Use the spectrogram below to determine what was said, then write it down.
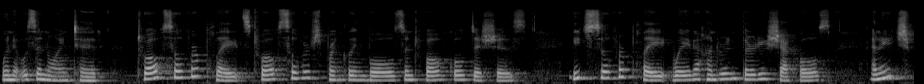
when it was anointed twelve silver plates, twelve silver sprinkling bowls, and twelve gold dishes. Each silver plate weighed a 130 shekels, and each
